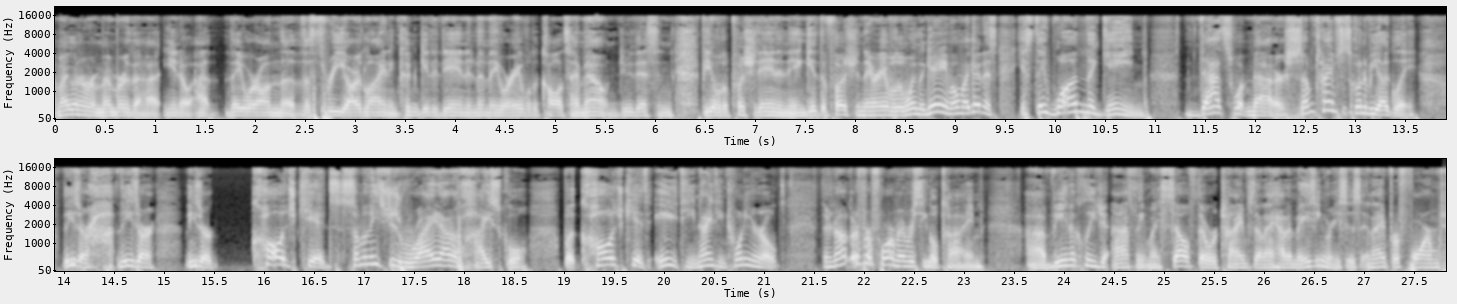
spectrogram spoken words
Am I going to remember that, you know, at, they were on the, the three yard line and couldn't get it in and then they were able to call a timeout and do this and be able to push it in and, and get the push and they were able to win the game? Oh my goodness. Yes, they won the game. That's what matters. Sometimes it's going to be ugly. These are, these are, these are college kids, some of these just right out of high school, but college kids, 18, 19, 20 year olds, they're not going to perform every single time. Uh, being a collegiate athlete myself, there were times that I had amazing races and I performed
